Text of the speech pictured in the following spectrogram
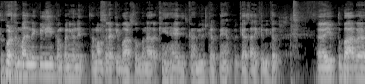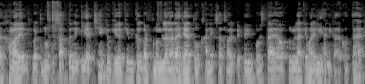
बर्तन मांजने के लिए कंपनियों ने तमाम तरह के बार सोप बना रखे हैं, जिनका हम यूज़ करते हैं। फिर क्या सारे केमिकल युक्त बार हमारे बर्तनों को साफ़ करने के लिए अच्छे हैं? क्योंकि अगर केमिकल बर्तनों में लगा रह जाए तो खाने के साथ हमारे पेट में भी पहुँचता है और कुल मिला के हमारे लिए हानिकारक होता है।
